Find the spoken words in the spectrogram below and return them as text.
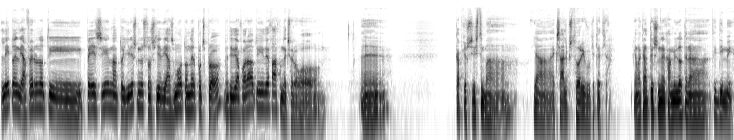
λέει το ενδιαφέρον ότι παίζει να το γυρίσουν στο σχεδιασμό των AirPods Pro με τη διαφορά ότι δεν θα έχουν, ξέρω εγώ, ε, κάποιο σύστημα για εξάλληψη θορύβου και τέτοια. Για να κρατήσουν χαμηλότερα την τιμή.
